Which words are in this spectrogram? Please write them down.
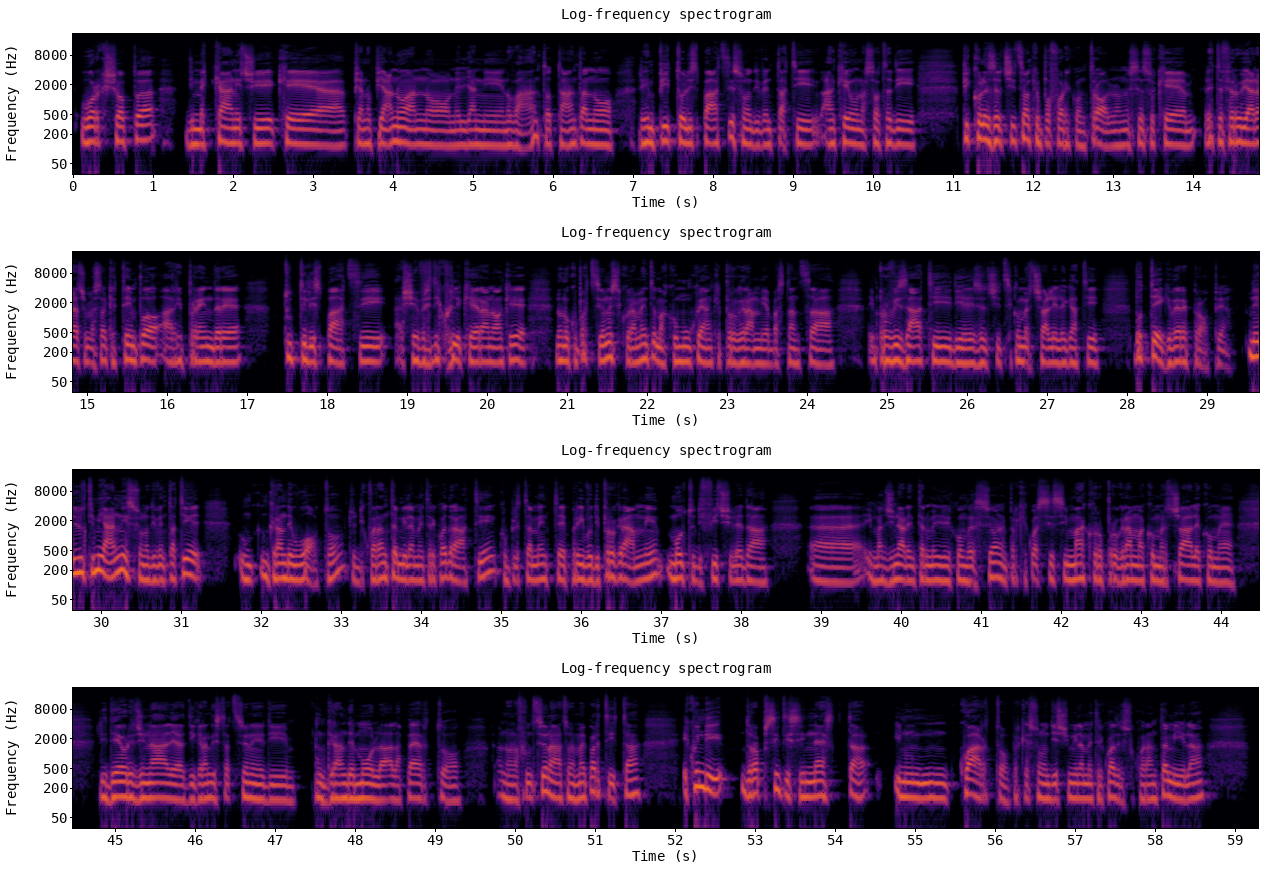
workshop di meccanici che eh, piano piano hanno negli anni 90, 80 hanno riempito gli spazi, sono diventati anche una sorta di piccolo esercizio anche un po' fuori controllo, nel senso che Rete Ferroviaria ci ha messo anche tempo a riprendere tutti gli spazi a scevere di quelli che erano anche non occupazioni sicuramente, ma comunque anche programmi abbastanza improvvisati di esercizi commerciali legati botteghe vere e proprie. Negli ultimi anni sono diventati un, un grande vuoto cioè di 40.000 metri quadrati, completamente privo di programmi, molto difficile da eh, immaginare in termini di conversione perché qualsiasi macro programma commerciale come l'idea originale di grandi stazioni di un grande mall all'aperto non ha funzionato, non è mai partita e quindi Drop City si innesta in un quarto perché sono 10.000 metri quadri su 40.000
